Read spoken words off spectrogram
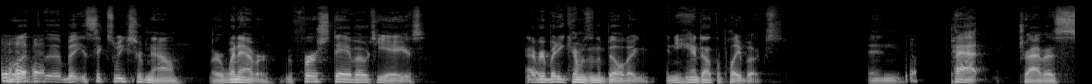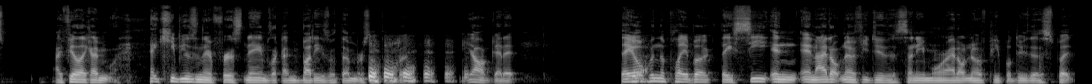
but, uh, but six weeks from now, or whenever, the first day of OTAs, everybody comes in the building and you hand out the playbooks. And. Pat, Travis, I feel like I'm I keep using their first names like I'm buddies with them or something, but y'all get it. They yeah. open the playbook, they see and and I don't know if you do this anymore. I don't know if people do this, but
